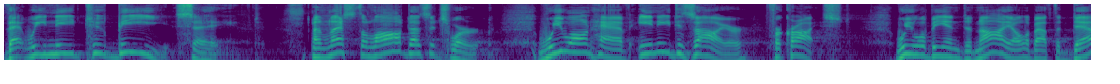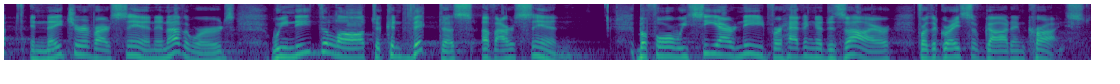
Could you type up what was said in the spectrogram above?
that we need to be saved. Unless the law does its work, we won't have any desire for Christ. We will be in denial about the depth and nature of our sin. In other words, we need the law to convict us of our sin before we see our need for having a desire for the grace of God in Christ.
